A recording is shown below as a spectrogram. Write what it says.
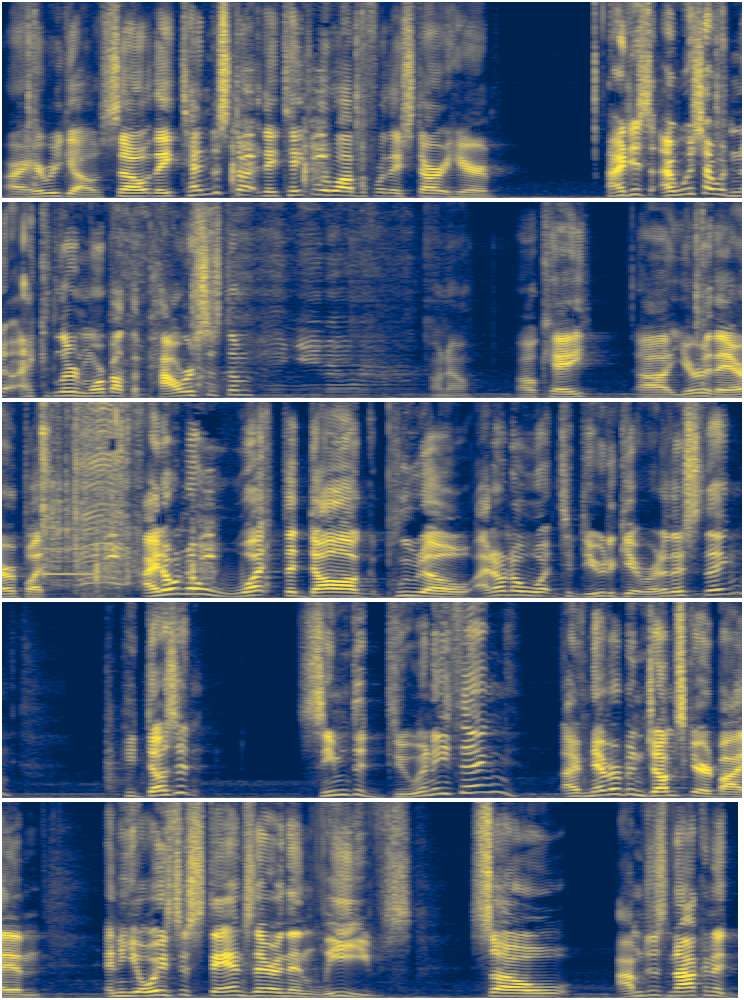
All right, here we go. So they tend to start, they take a little while before they start here. I just, I wish I would, know, I could learn more about the power system. Oh no. Okay, uh, you're there, but I don't know what the dog, Pluto, I don't know what to do to get rid of this thing. He doesn't seem to do anything. I've never been jump scared by him, and he always just stands there and then leaves. So, I'm just not gonna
